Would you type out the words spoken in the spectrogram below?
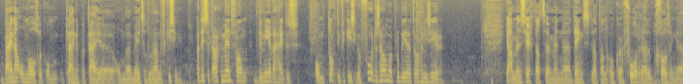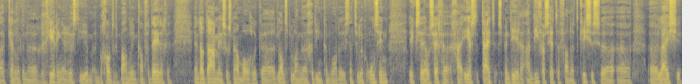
bijna onmogelijk om kleine partijen om mee te doen aan de verkiezingen. Wat is het argument van de meerderheid dus om toch die verkiezingen voor de zomer proberen te organiseren? Ja, men zegt dat uh, men uh, denkt dat dan ook uh, voor de begroting kennelijk een regering er is... die een begrotingsbehandeling kan verdedigen. En dat daarmee zo snel mogelijk het landsbelang gediend kan worden... is natuurlijk onzin. Ik zou zeggen, ga eerst tijd spenderen aan die facetten van het crisislijstje...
